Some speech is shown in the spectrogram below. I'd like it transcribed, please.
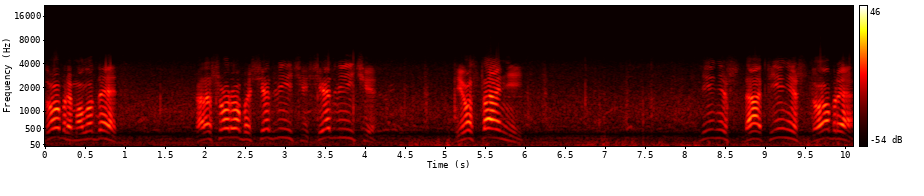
добре, молодець. Хорошо робиш, ще двічі, ще двічі. І останній. Фініш, да, фініш, добре.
